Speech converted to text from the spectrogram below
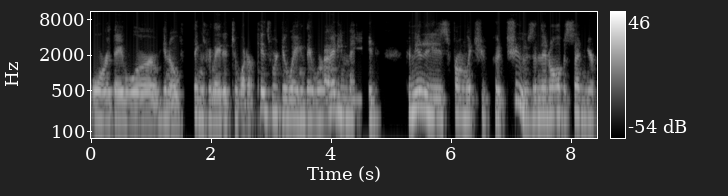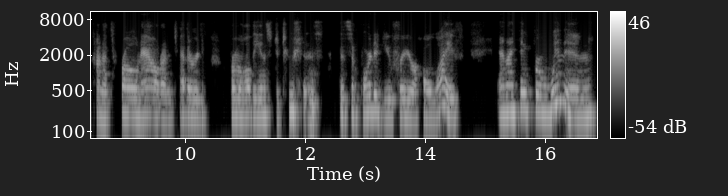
or they were, you know, things related to what our kids were doing. They were ready made communities from which you could choose. And then all of a sudden you're kind of thrown out, untethered from all the institutions that supported you for your whole life. And I think for women,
